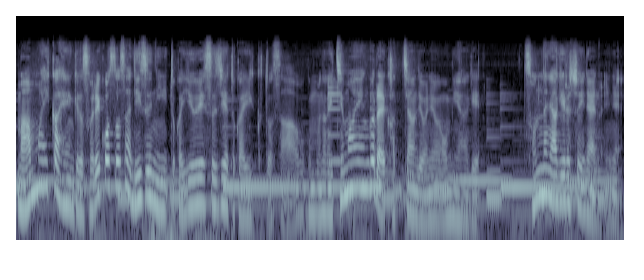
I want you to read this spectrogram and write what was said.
まああんま行かへんけどそれこそさディズニーとか USJ とか行くとさ僕もなんか1万円ぐらい買っちゃうんだよねお土産。そんなにあげる人いないのにね。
